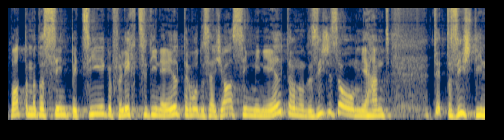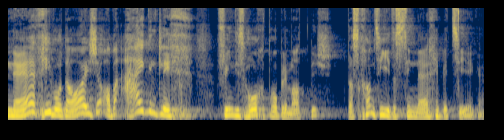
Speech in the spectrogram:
warte mal, das sind Beziehungen, vielleicht zu deinen Eltern, wo du sagst, ja, das sind meine Eltern und das ist so. Und wir haben, das ist die Nähe, die da ist, aber eigentlich finde ich es hochproblematisch. Das kann sein, das sind nähe Beziehungen.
